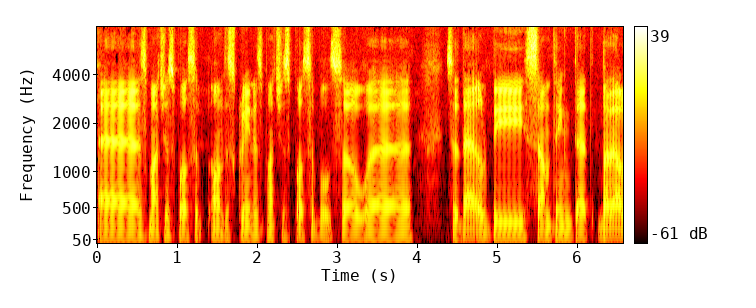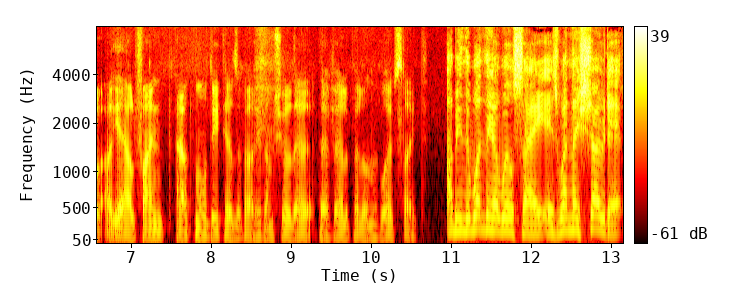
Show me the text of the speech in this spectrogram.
uh, as much as possible on the screen as much as possible. So, uh, so that'll be something that. But I'll, yeah, I'll find out more details about it. I'm sure they're, they're available on the website. I mean, the one thing I will say is when they showed it,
